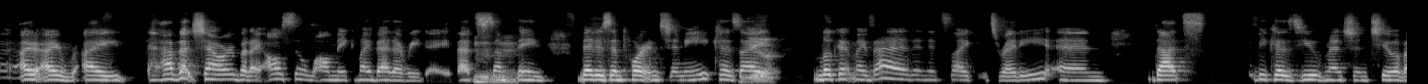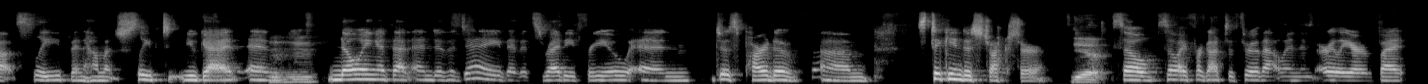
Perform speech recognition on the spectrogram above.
I, I, I have that shower, but I also I'll make my bed every day. That's mm-hmm. something that is important to me because I look at my bed and it's like it's ready, and that's because you've mentioned too about sleep and how much sleep you get and mm-hmm. knowing at that end of the day that it's ready for you and just part of um, sticking to structure. Yeah. So so i forgot to throw that one in earlier but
